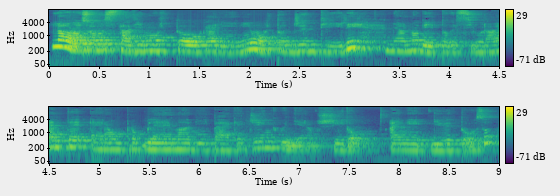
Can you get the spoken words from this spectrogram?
Loro sono stati molto carini, molto gentili, mi hanno detto che sicuramente era un problema di packaging, quindi era uscito, ahimè, difettoso,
